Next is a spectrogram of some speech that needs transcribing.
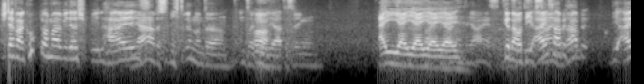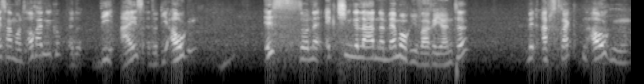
Stefan, guck doch mal, wie das Spiel heißt. Ja, das steht nicht drin unter, unter Oh. Goliath, deswegen. Eieieiei. Genau, die Eis, sein, habe, oder? habe, die Eis haben wir uns auch angeguckt. Also die Eis, also die Augen, ist so eine actiongeladene Memory-Variante mit abstrakten Augen,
